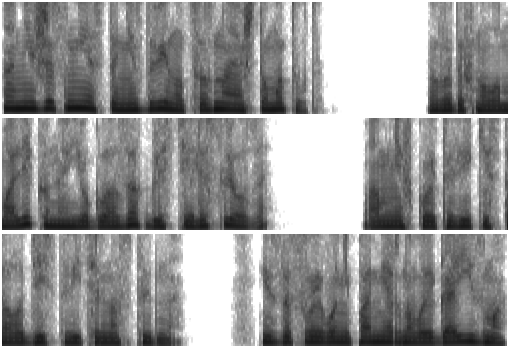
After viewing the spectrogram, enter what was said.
Они же с места не сдвинутся, зная, что мы тут. Выдохнула Малика, на ее глазах блестели слезы. А мне в кои-то веки стало действительно стыдно. Из-за своего непомерного эгоизма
